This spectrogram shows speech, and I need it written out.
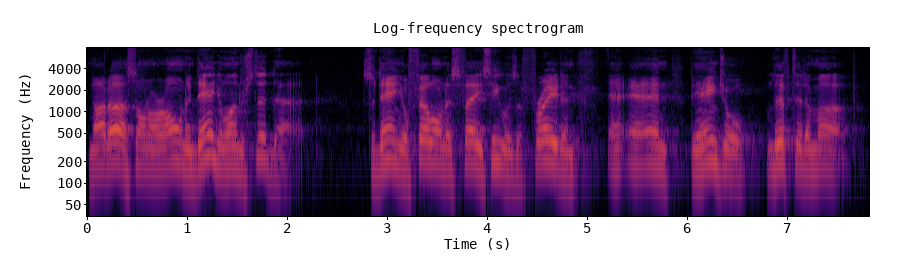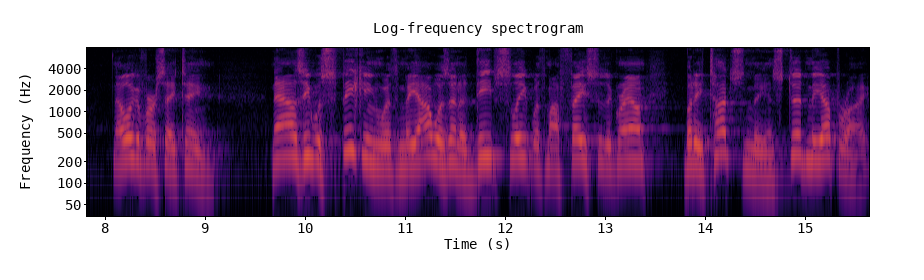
not us on our own. And Daniel understood that. So Daniel fell on his face. He was afraid, and, and, and the angel lifted him up. Now look at verse 18. Now, as he was speaking with me, I was in a deep sleep with my face to the ground, but he touched me and stood me upright.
